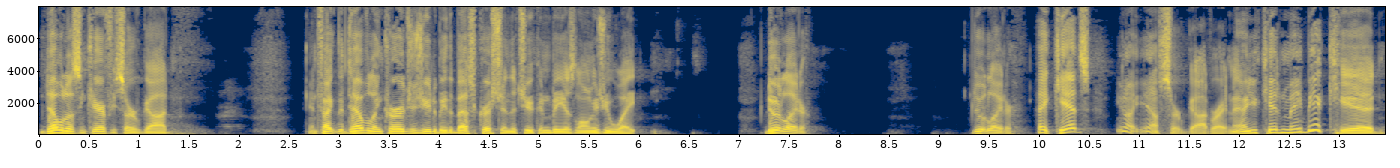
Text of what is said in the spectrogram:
The devil doesn't care if you serve God. In fact, the devil encourages you to be the best Christian that you can be as long as you wait. Do it later. Do it later. Hey, kids, you know, you don't serve God right now. You kidding me? Be a kid.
